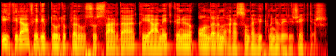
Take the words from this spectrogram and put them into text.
ihtilaf edip durdukları hususlarda kıyamet günü onların arasında hükmünü verecektir.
